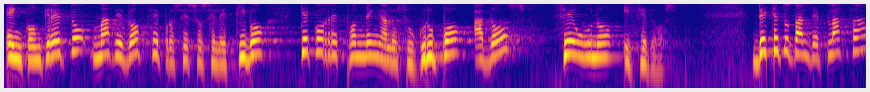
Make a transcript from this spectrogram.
En concreto, más de 12 procesos selectivos que corresponden a los subgrupos A2, C1 y C2. De este total de plazas,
